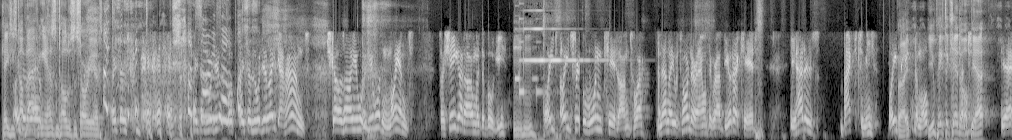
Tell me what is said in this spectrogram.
Casey, stop laughing. uh, He hasn't told us the story yet. I said, I, said, would you, I said, would you like a hand? She goes, oh, you, you wouldn't mind. So she got on with the boogie. Mm-hmm. I, I threw one kid onto her, and then I turned around to grab the other kid. He had his back to me. I Right. picked him up. You picked the kid up, yeah. Yeah,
